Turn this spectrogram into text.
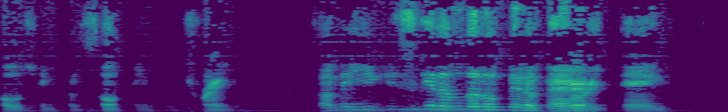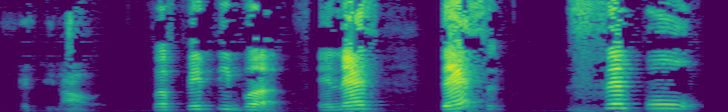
coaching, consulting, and training. So I mean, you just get a little bit of everything, fifty dollars for fifty bucks, and that's that's simple,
